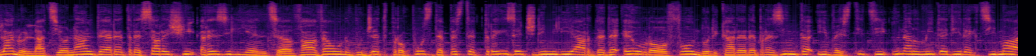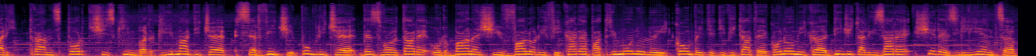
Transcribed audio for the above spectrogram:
Planul Național de Redresare și Reziliență va avea un buget propus de peste 30 de miliarde de euro, fonduri care reprezintă investiții în anumite direcții mari, transport și schimbări climatice, servicii publice, dezvoltare urbană și valorificarea patrimoniului, competitivitate economică, digitalizare și reziliență.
